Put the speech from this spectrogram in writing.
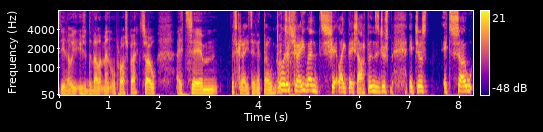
you know, he's a developmental prospect. So it's um It's great, isn't it? Though Oh, it's just great when shit like this happens. It just, it just, it's so.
